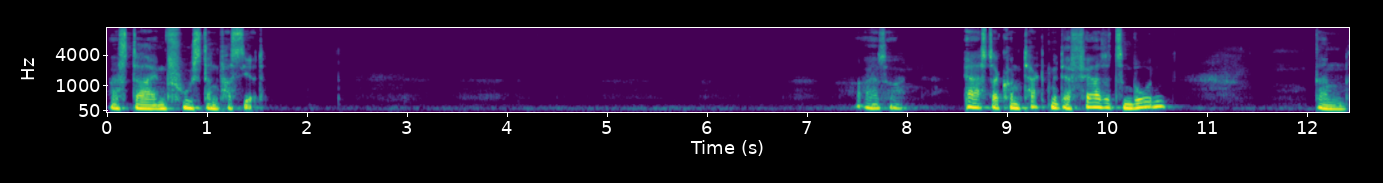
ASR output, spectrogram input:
was da im Fuß dann passiert. Also erster Kontakt mit der Ferse zum Boden, dann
